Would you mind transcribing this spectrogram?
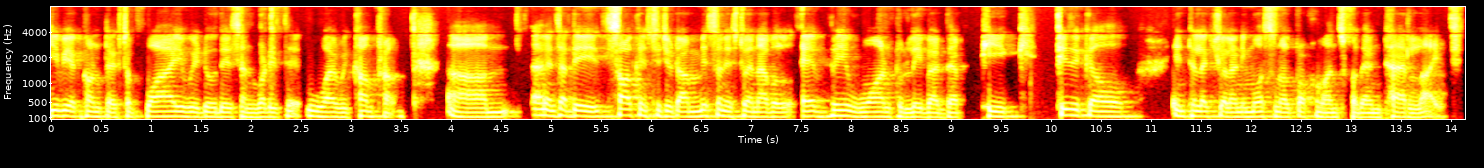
give you a context of why we do this and what is the, where we come from. Um, I mean, at the Salk Institute, our mission is to enable everyone to live at their peak physical, intellectual, and emotional performance for their entire life.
